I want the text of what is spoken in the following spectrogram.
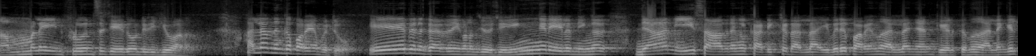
നമ്മളെ ഇൻഫ്ലുവൻസ് ചെയ്തുകൊണ്ടിരിക്കുവാണ്. അല്ല നിങ്ങൾക്ക് പറയാൻ പറ്റുമോ? ഏതെങ്കിലും കാര്യത്തിൽ നിങ്ങളൊന്ന് ചോദിച്ചു. എങ്ങനെയും നിങ്ങൾ ഞാൻ ഈ സാധനങ്ങൾക്ക് അഡിക്റ്റഡ് അല്ല ഇവർ പറയുന്നതല്ല ഞാൻ കേൾക്കുന്നത് അല്ലെങ്കിൽ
